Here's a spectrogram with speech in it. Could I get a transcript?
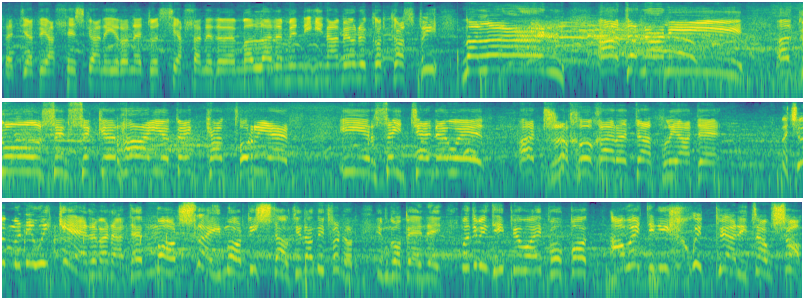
Rediad i allus gan Eiron Edwards tu allan iddo fe. Mylan yn mynd i hunan mewn y cwrt Cosby. Mylan! A dyna ni! Y gol sy'n sicrhau y bencampwriaeth! Torieth i'r seintiau newydd a drychwch ar y dathliadau. Mae ti'n mynd newid ger yma na, de, mor slei, mor distawd, i'n ffynwr, i'n gwybod be'n neud. Mae ti'n mynd heipio fo i bod, a wedyn i chwipio ar ei drawsio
